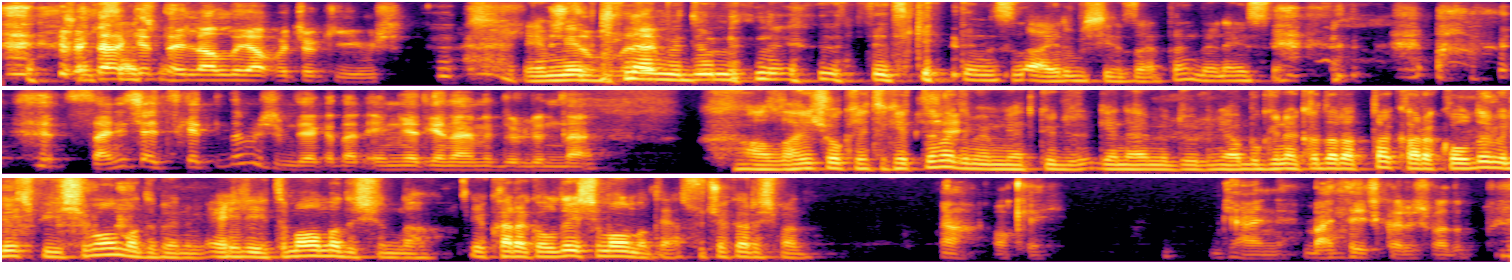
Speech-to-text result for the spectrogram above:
Felaket tellallığı yapma çok iyiymiş. Emniyet işte Genel Müdürlüğü'nü etiketlemesi de ayrı bir şey zaten de neyse. Sen hiç etiketledin mi şimdiye kadar Emniyet Genel Müdürlüğü'nden? Vallahi çok etiketlemedim şey... Emniyet Genel Müdürlüğü'nü. Ya bugüne kadar hatta karakolda bile hiçbir işim olmadı benim. Ehliyetim olmadı dışında. Ya karakolda işim olmadı yani. Suça karışmadım. Ha, okey. Yani ben de hiç karışmadım. Hı?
